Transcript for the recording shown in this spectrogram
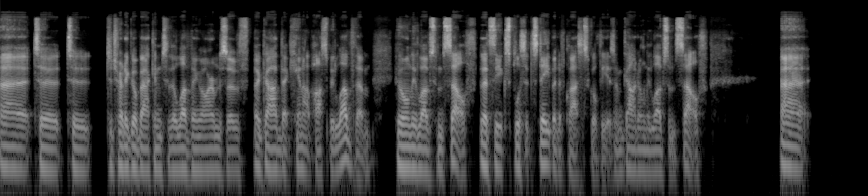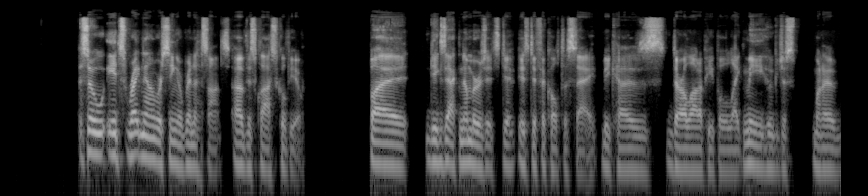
uh, to to to try to go back into the loving arms of a God that cannot possibly love them, who only loves himself. That's the explicit statement of classical theism. God only loves himself. Uh, so it's right now we're seeing a renaissance of this classical view, but the exact numbers it's di- is difficult to say because there are a lot of people like me who just want to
